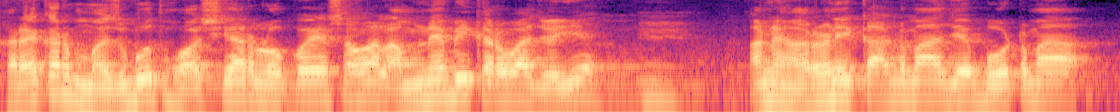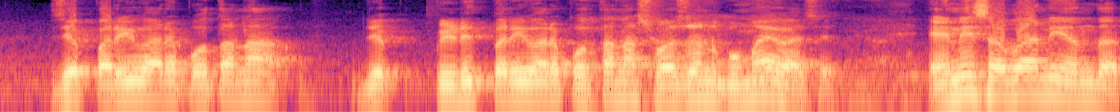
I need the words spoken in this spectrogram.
ખરેખર મજબૂત હોશિયાર લોકોએ સવાલ અમને બી કરવા જોઈએ. અને હરણીકાંડમાં જે બોટમાં જે પરિવારે પોતાના, જે પીડિત પરિવારે પોતાના સ્વજન ગુમાવ્યા છે, એની સભાની અંદર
